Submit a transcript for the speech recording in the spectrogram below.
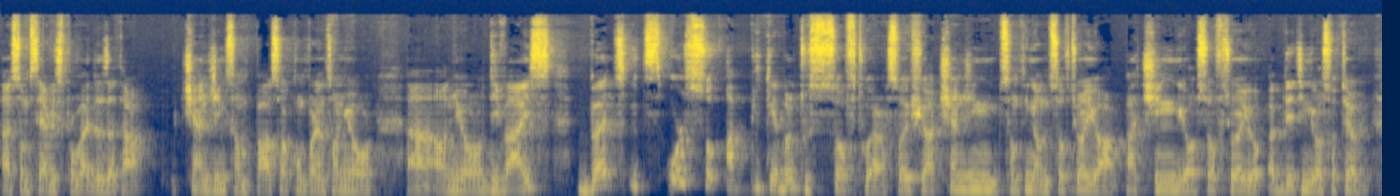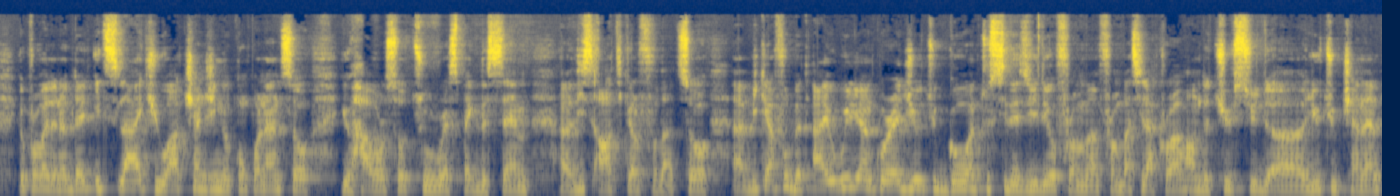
uh, some service providers that are changing some parts or components on your uh, on your device but it's also applicable to software. So if you are changing something on software you are patching your software you're updating your software you provide an update it's like you are changing a component so you have also to respect the same uh, this article for that. So uh, be careful but i really encourage you to go and to see this video from uh, from Bassil Akra on the TÜV Süd uh, youtube channel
